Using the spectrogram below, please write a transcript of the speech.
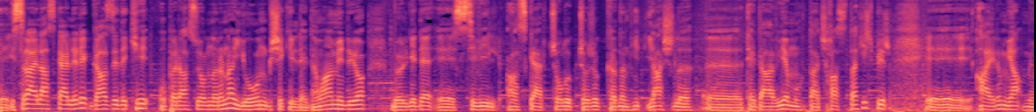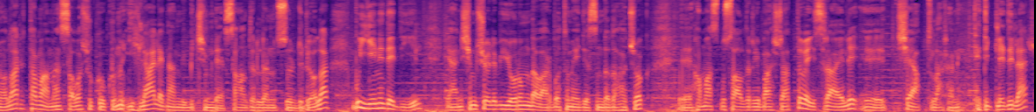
Ee, İsrail askerleri Gazze'deki operasyonlarına yoğun bir şekilde devam ediyor. Bölgede e, sivil, asker, çoluk, çocuk, kadın, yaşlı, e, tedaviye muhtaç, hasta hiçbir e, ayrım yapmıyorlar. Tamamen savaş hukukunu ihlal eden bir biçimde saldırılarını sürdürüyorlar. Bu yeni de değil. Yani şimdi şöyle bir yorum da var Batı medyasında daha çok. E, Hamas bu saldırıyı başlattı ve İsrail'i e, şey yaptılar hani tetiklediler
